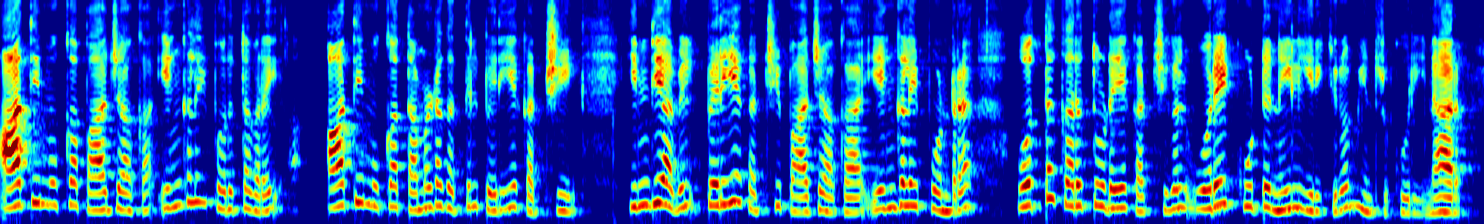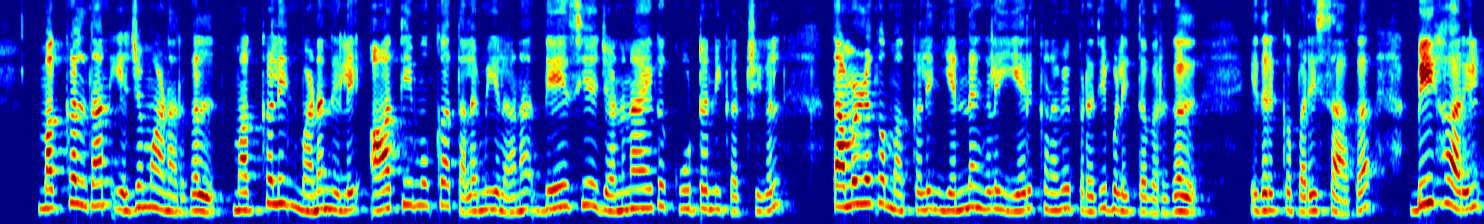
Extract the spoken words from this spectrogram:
அதிமுக பாஜக எங்களை பொறுத்தவரை அதிமுக தமிழகத்தில் பெரிய கட்சி இந்தியாவில் பெரிய கட்சி பாஜக எங்களை போன்ற ஒத்த கருத்துடைய கட்சிகள் ஒரே கூட்டணியில் இருக்கிறோம் என்று கூறினார். மக்கள்தான் எஜமானர்கள். மக்களின் மனநிலை அதிமுக தலைமையிலான தேசிய ஜனநாயக கூட்டணி கட்சிகள் தமிழக மக்களின் எண்ணங்களை ஏற்கனவே பிரதிபலித்தவர்கள். இதற்கு பரிசாக பீகாரில்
